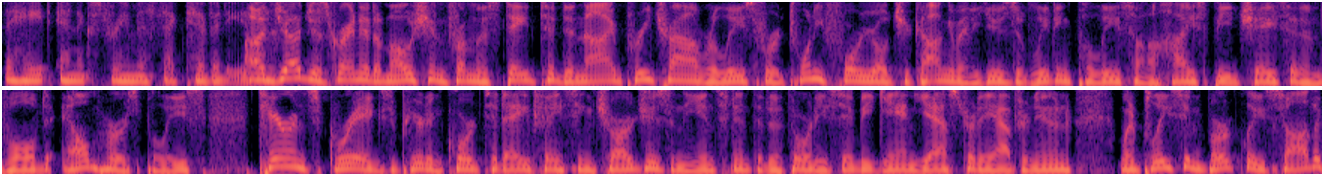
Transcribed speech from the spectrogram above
the hate and extremist activities. A judge has granted a motion from the state to deny pretrial release for a 24 year old Chicago man accused of leading police on a high speed chase that involved Elmhurst police. Terrence Griggs appeared in court today facing charges in the incident that authorities say began yesterday afternoon when police in Berkeley saw the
